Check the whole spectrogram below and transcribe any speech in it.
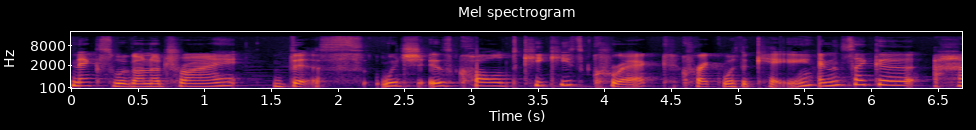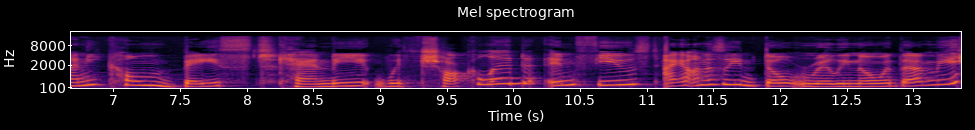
Next, we're gonna try this, which is called Kiki's Krack, crack with a K. And it's like a honeycomb based candy with chocolate infused. I honestly don't really know what that means,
